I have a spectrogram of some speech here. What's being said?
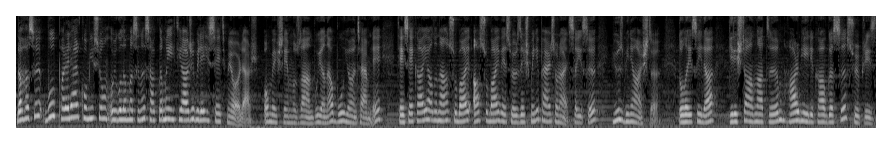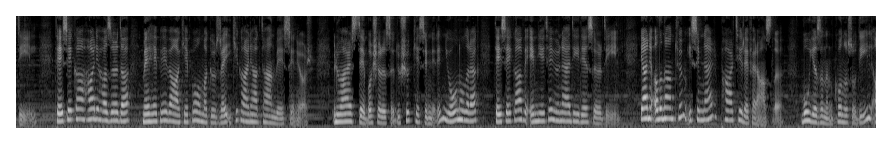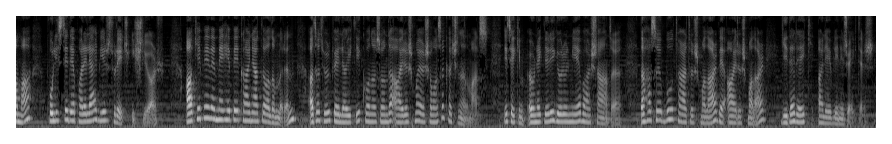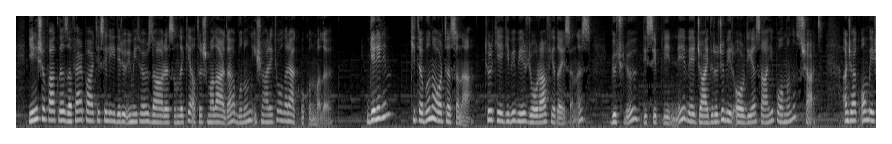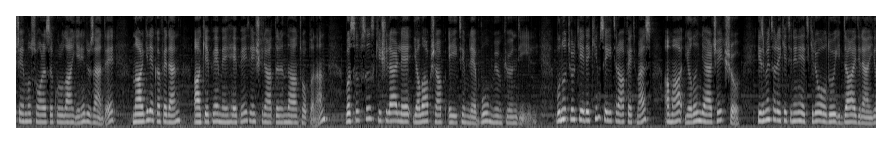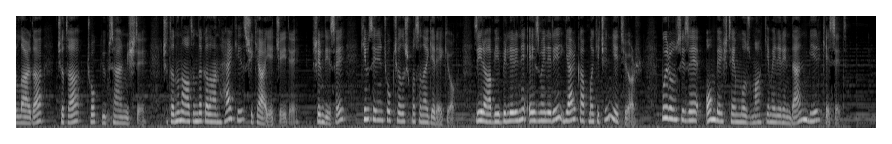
Dahası bu paralel komisyon uygulamasını saklama ihtiyacı bile hissetmiyorlar. 15 Temmuz'dan bu yana bu yöntemle TSK'ya alınan subay, az subay ve sözleşmeli personel sayısı 100 bini aştı. Dolayısıyla girişte anlattığım Harbiyeli kavgası sürpriz değil. TSK hali hazırda MHP ve AKP olmak üzere iki kaynaktan besleniyor. Üniversite başarısı düşük kesimlerin yoğun olarak TSK ve emniyete yöneldiği de sır değil. Yani alınan tüm isimler parti referanslı. Bu yazının konusu değil ama poliste de paralel bir süreç işliyor. AKP ve MHP kaynaklı alımların Atatürk ve laiklik konusunda ayrışma yaşaması kaçınılmaz. Nitekim örnekleri görülmeye başlandı. Dahası bu tartışmalar ve ayrışmalar giderek alevlenecektir. Yeni Şafak'la Zafer Partisi lideri Ümit Özdağ arasındaki atışmalar da bunun işareti olarak okunmalı. Gelelim kitabın ortasına. Türkiye gibi bir coğrafyadaysanız güçlü, disiplinli ve caydırıcı bir orduya sahip olmanız şart. Ancak 15 Temmuz sonrası kurulan yeni düzende Nargile Kafe'den AKP-MHP teşkilatlarından toplanan vasıfsız kişilerle yalapşap eğitimle bu mümkün değil. Bunu Türkiye'de kimse itiraf etmez ama yalın gerçek şu, hizmet hareketinin etkili olduğu iddia edilen yıllarda çıta çok yükselmişti. Çıtanın altında kalan herkes şikayetçiydi. Şimdi ise kimsenin çok çalışmasına gerek yok. Zira birbirlerini ezmeleri yer kapmak için yetiyor. Buyurun size 15 Temmuz mahkemelerinden bir kesit.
